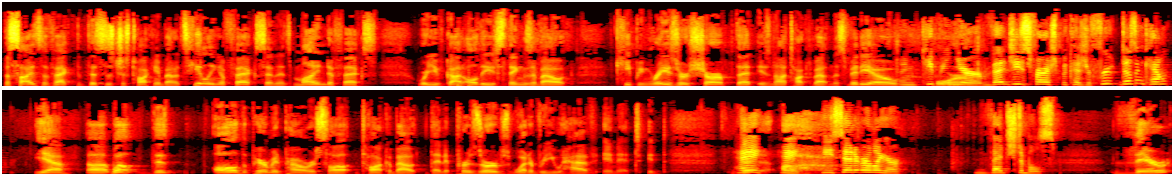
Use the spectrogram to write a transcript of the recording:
Besides the fact that this is just talking about its healing effects and its mind effects, where you've got all these things about keeping razors sharp that is not talked about in this video. and keeping or- your veggies fresh because your fruit doesn't count. Yeah. Uh, well, the, all the pyramid powers ta- talk about that it preserves whatever you have in it. It Hey, The- hey, he said earlier, vegetables. there.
